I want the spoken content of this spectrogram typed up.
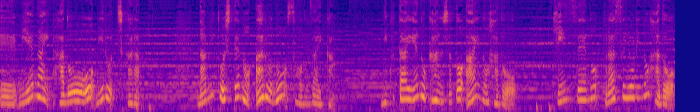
えー、見えない波動を見る力。波としてのあるの存在感。肉体への感謝と愛の波動。金星のプラスよりの波動、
